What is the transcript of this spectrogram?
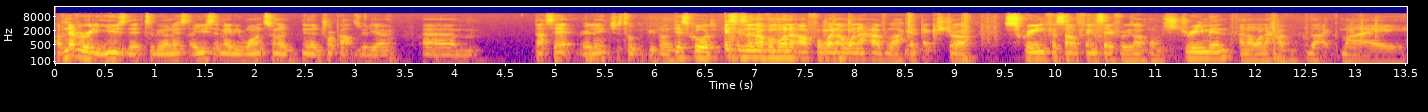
I've never really used it to be honest. I used it maybe once on a, in a dropouts video. Um, that's it really. Just talk to people on discord. This is another monitor for when i want to have like an extra screen for something. Say for example i'm streaming and i want to have like my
